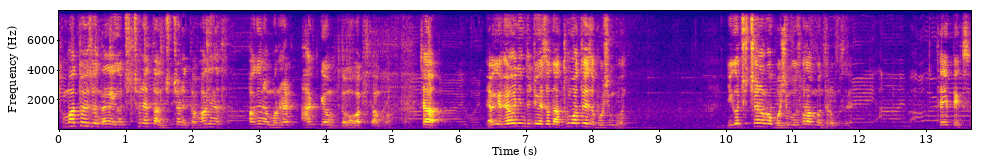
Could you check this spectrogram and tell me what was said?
토마토에서 내가 이거 추천했다 안 추천했다 확인 확인 한번 할 겸 넘어갑시다 한번. 자, 여기 회원님들 중에서 나 토마토에서 보신 분 이거 추천한 거 보신 분 손 한번 들어보세요. 테이펙스.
